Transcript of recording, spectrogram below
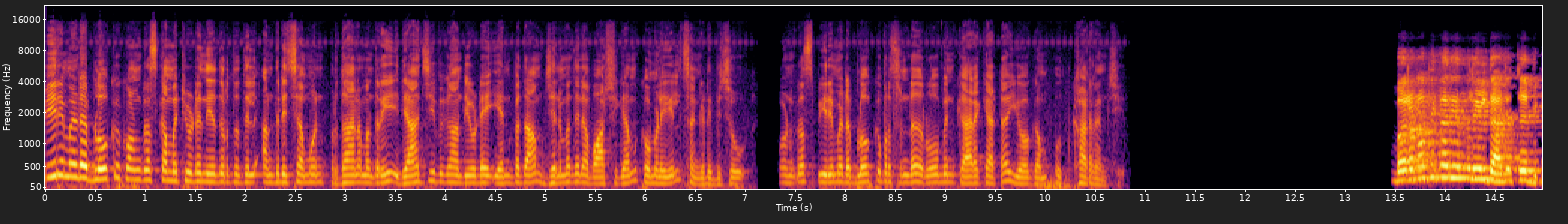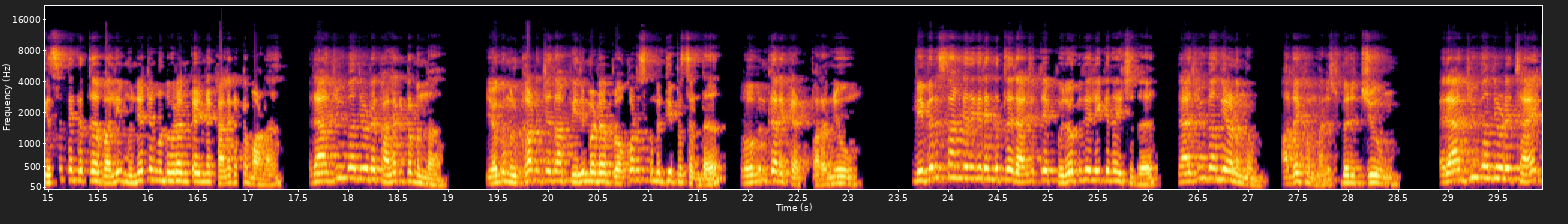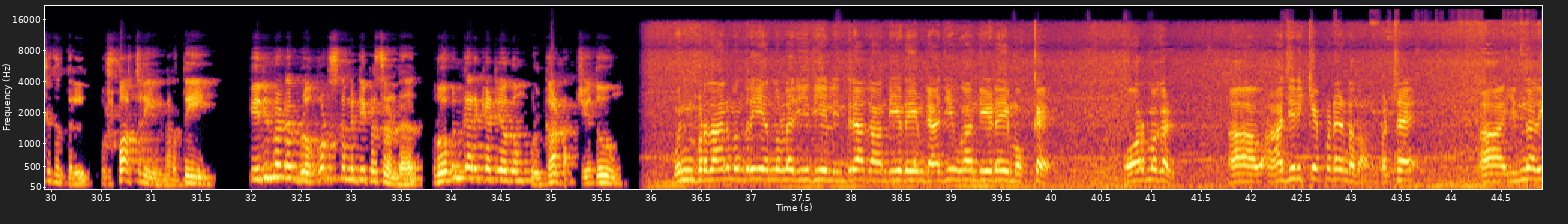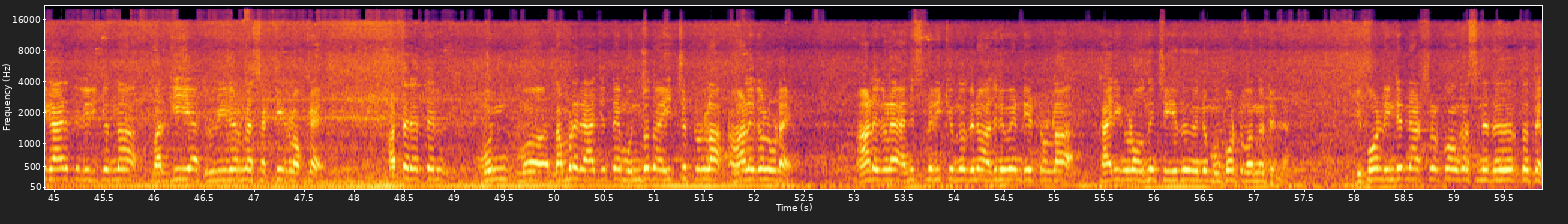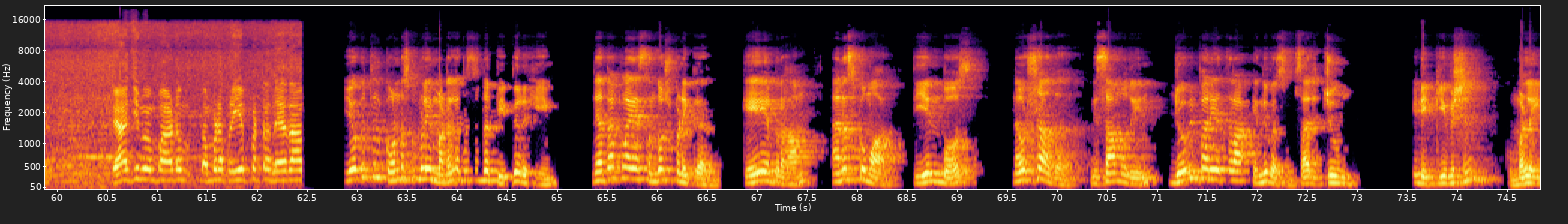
Peermade block Congress കമ്മിറ്റിയുടെ നേതൃത്വത്തിൽ അന്തരിച്ച മുൻ പ്രധാനമന്ത്രി രാജീവ് ഗാന്ധിയുടെ എൺപതാം ജന്മദിന വാർഷികം കുമളിയിൽ സംഘടിപ്പിച്ചു. Congress Peermade block president Robin Karakkad യോഗം ഉദ്ഘാടനം ചെയ്തു. ഭരണാധികാരി എന്ന നിലയിൽ രാജ്യത്തെ വികസന രംഗത്ത് വലിയ മുന്നേറ്റം കൊണ്ടുവരാൻ കഴിഞ്ഞ കാലഘട്ടമാണ് രാജീവ് ഗാന്ധിയുടെ കാലഘട്ടമെന്ന് യോഗം ഉദ്ഘാടനം ചെയ്ത Peermade block Congress committee president Robin Karakkat പറഞ്ഞു. വിവരസാങ്കേതിക രംഗത്ത് രാജ്യത്തെ പുരോഗതിയിലേക്ക് നയിച്ചത് രാജീവ് ഗാന്ധിയാണെന്നും അദ്ദേഹം അനുസ്മരിച്ചു. രാജീവ് ഗാന്ധിയുടെ ഛായാചിത്രത്തിൽ പുഷ്പാർച്ചനയും നടത്തി. Peermade block Congress committee president Robin Karikkat യോഗം ഉദ്ഘാടനം ചെയ്തു. മുൻ പ്രധാനമന്ത്രി എന്നുള്ള രീതിയിൽ ഇന്ദിരാഗാന്ധിയുടെയും രാജീവ് ഗാന്ധിയുടെയും ഒക്കെ ഓർമ്മകൾ ആചരിക്കപ്പെടേണ്ടതാണ്. പക്ഷേ ഇന്ന് അധികാരത്തിലിരിക്കുന്ന വർഗീയ ധ്രുവീകരണ ശക്തികളൊക്കെ അത്തരത്തിൽ മുൻ നമ്മുടെ രാജ്യത്തെ മുൻപ് നയിച്ചിട്ടുള്ള ആളുകളുടെ ആളുകളെ അനുസ്മരിക്കുന്നതിനോ അതിനു വേണ്ടിയിട്ടുള്ള കാര്യങ്ങളോ ഒന്നും ചെയ്യുന്നതിന് മുമ്പോട്ട് വന്നിട്ടില്ല. ഇപ്പോൾ ഇന്ത്യൻ നാഷണൽ കോൺഗ്രസിന്റെ നേതൃത്വത്തിൽ രാജ്യമെമ്പാടും നമ്മുടെ പ്രിയപ്പെട്ട നേതാവ് യോഗത്തിൽ കോൺഗ്രസ് കുമളി മണ്ഡലം പ്രസിഡന്റ് പി പി റഹീം നേതാക്കളായ Santhosh Panicker K Abraham Anas Kumar T N Bose Noushad Nizamudeen Jobin Paliyathra എന്നിവർ സംസാരിച്ചു. ഇടുക്കി വിഷൻ കുമളി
